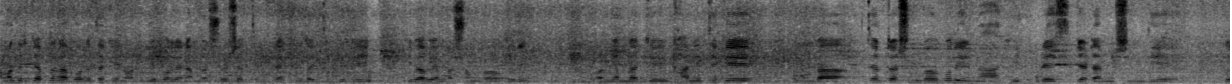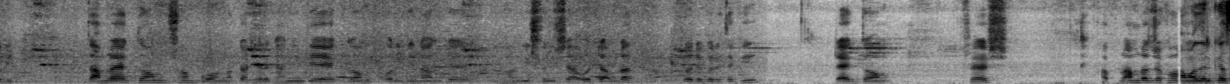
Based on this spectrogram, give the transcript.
আমাদেরকে আপনারা বলে থাকেন, অনেকে বলেন আমরা সরিষার তেলটা কোথায় থেকে দিই, কীভাবে আমরা সংগ্রহ করি। অনেকে আমরা কি ঘানি থেকে আমরা তেলটা সংগ্রহ করি না হিট প্রেস যেটা মেশিন দিয়ে করি। তা আমরা একদম সম্পূর্ণ কাঠের ঘানি দিয়ে একদম অরিজিনাল যে ভাঙ্গি সরিষা, ওইটা আমরা তৈরি করে থাকি। এটা একদম ফ্রেশ আমরা যখন আমাদের কাছ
